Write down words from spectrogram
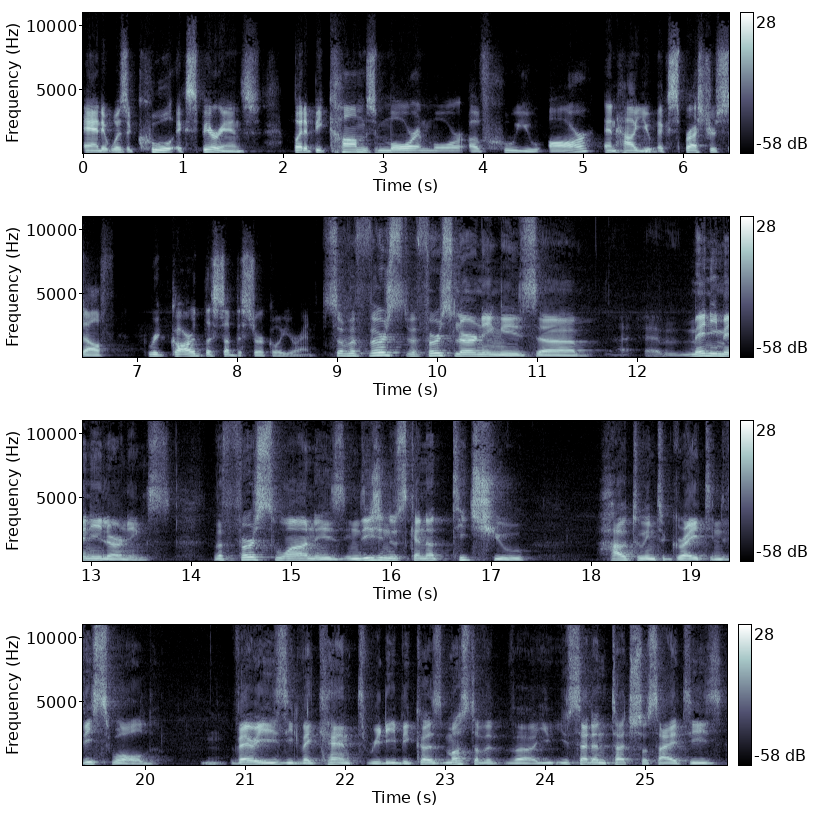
and it was a cool experience but it becomes more and more of who you are and how you express yourself regardless of the circle you're in? So the first the first learning is uh, many many learnings. The first one is indigenous cannot teach you how to integrate in this world very easy. They can't really because most of the you, you said untouched societies.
